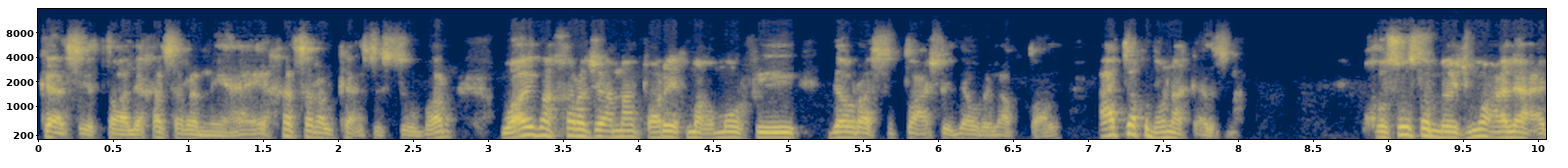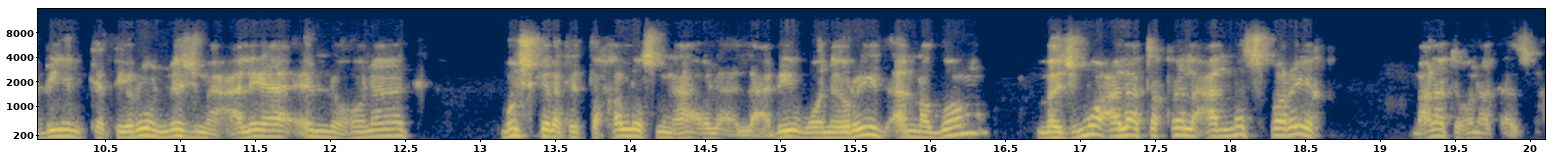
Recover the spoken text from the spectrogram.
كأس إيطاليا خسر النهائي خسر الكأس السوبر وأيضا خرج أمام فريق مغمور في دوري 16 لدوري الأبطال. أعتقد هناك أزمة. خصوصا بمجموعه لاعبين كثيرون نجمع عليها إنه هناك مشكلة في التخلص من هؤلاء اللاعبين ونريد أن نضم مجموعة لا تقل عن نصف فريق. معناته هناك أزمة.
